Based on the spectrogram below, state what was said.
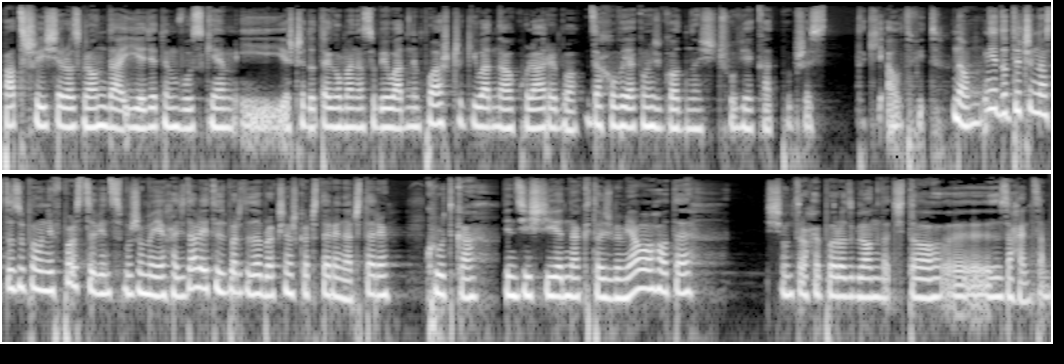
patrzy i się rozgląda i jedzie tym wózkiem i jeszcze do tego ma na sobie ładny płaszczyk i ładne okulary, bo zachowuje jakąś godność człowieka poprzez taki outfit. No, nie dotyczy nas to zupełnie w Polsce, więc możemy jechać dalej. To jest bardzo dobra książka 4 na 4 krótka, więc jeśli jednak ktoś by miał ochotę się trochę porozglądać, to yy, zachęcam.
